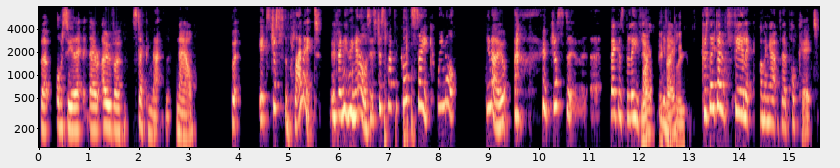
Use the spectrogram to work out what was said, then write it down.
but obviously they're, they're overstepping that now. But it's just for the planet. If anything else, it's just like for God's sake, we're not, you know, just uh, beggars belief. Yeah, exactly. Because they don't feel it coming out of their pocket.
